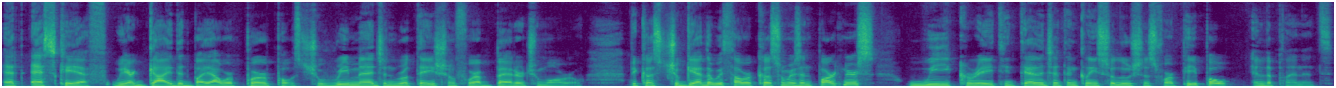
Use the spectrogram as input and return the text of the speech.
At SKF, we are guided by our purpose to reimagine rotation for a better tomorrow. Because together with our customers and partners, we create intelligent and clean solutions for people and the planet.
